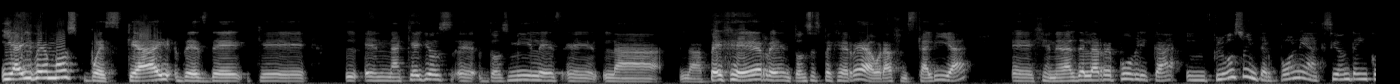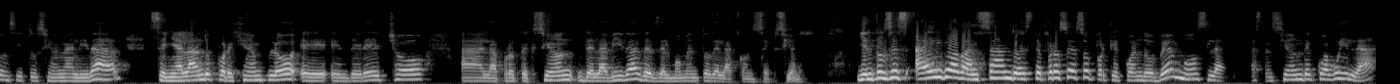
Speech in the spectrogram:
Y ahí vemos, pues, que hay desde que en aquellos 2000 eh, eh, la, la PGR, entonces PGR, ahora Fiscalía, eh, General de la República incluso interpone acción de inconstitucionalidad, señalando, por ejemplo, eh, el derecho a la protección de la vida desde el momento de la concepción. Y entonces ha ido avanzando este proceso porque cuando vemos la sanción de Coahuila,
